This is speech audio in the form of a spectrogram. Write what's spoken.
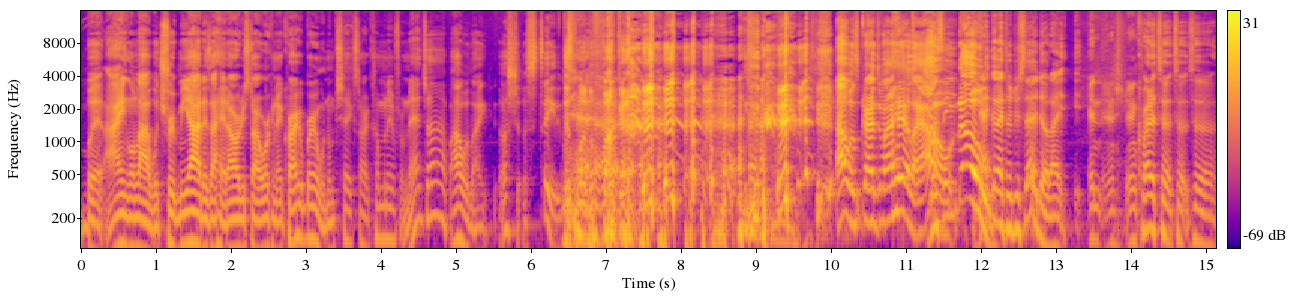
But I ain't gonna lie, what tripped me out is I had already started working at Cracker Barrel. When them checks started coming in from that job, I was like, I should have stayed in this motherfucker. I was scratching my head like, I don't know. That goes back to what you said though. Like, and, and, credit to, to, to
